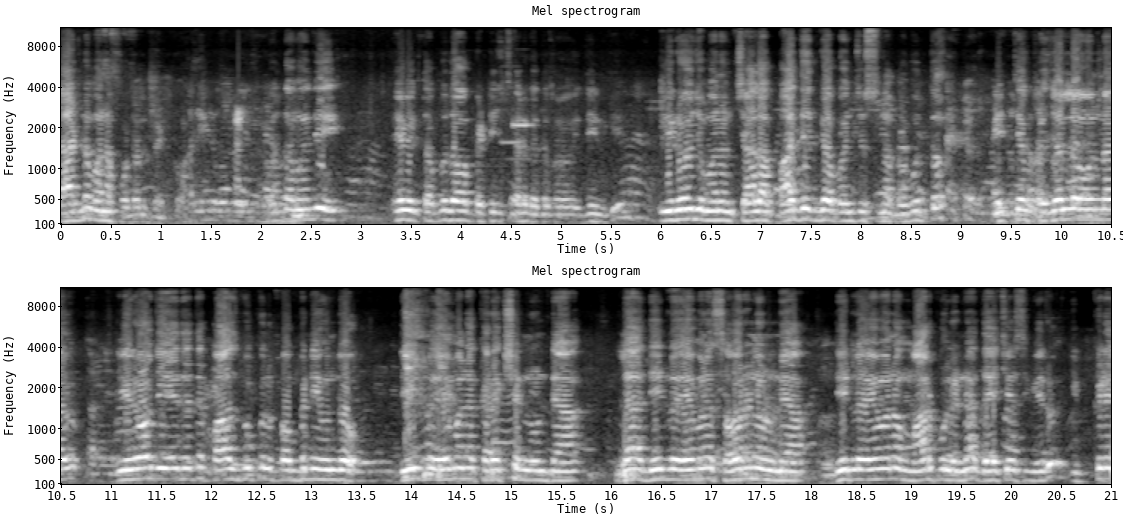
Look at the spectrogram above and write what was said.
దాంట్లో మన ఫోటోలు పెట్టుకోవాలి. కొంతమంది ఏమి తప్పుదోవ పెట్టించారు కదా దీనికి? ఈ రోజు మనం చాలా బాధ్యతగా పనిచేస్తున్న ప్రభుత్వం నిత్యం ప్రజల్లో ఉన్నారు. ఈ రోజు ఏదైతే పాస్బుక్లు పంపిణీ ఉందో దీంట్లో ఏమైనా కరెక్షన్లు ఉంటాయా లేదా దీంట్లో ఏమైనా సవరణలు ఉన్నాయా? దీంట్లో ఏమైనా మార్పులు ఉన్నా దయచేసి మీరు ఇక్కడే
